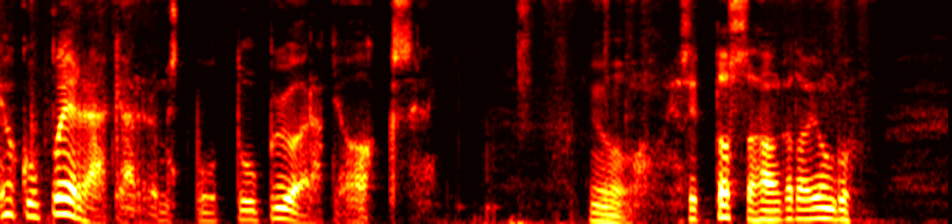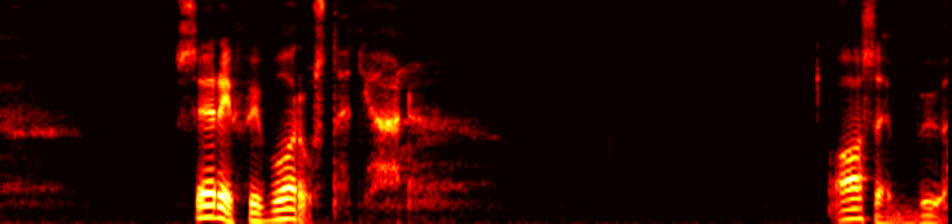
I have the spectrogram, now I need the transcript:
joku peräkärry, mistä puuttuu pyörät ja akseli. Joo. Ja sit tossahan kato jonkun seriffin varusteet jäänyt. Asevyö.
